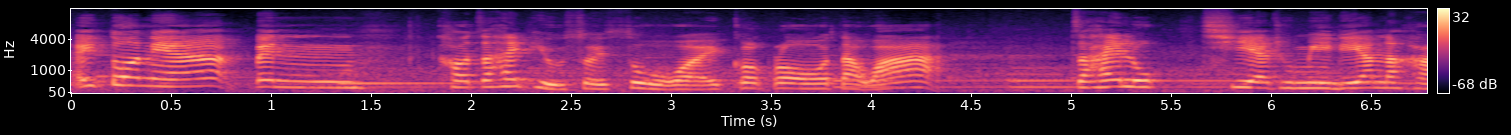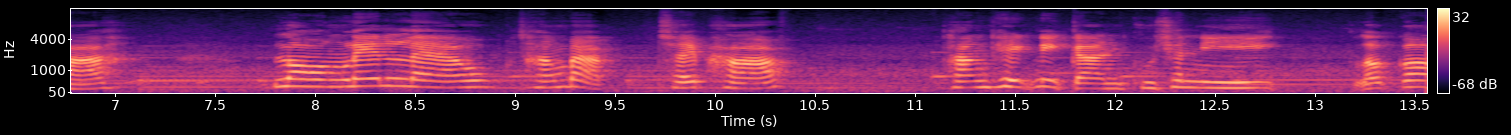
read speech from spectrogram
ไอตัวเนี้ยเป็นเขาจะให้ผิวสวยๆโกลๆแต่ว่าจะให้ลุคเชียร์ทูมีเดียมนะคะ ลองเล่นแล้วทั้งแบบใช้พัฟทั้งเทคนิคการคุชชั่นนี้แล้วก็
